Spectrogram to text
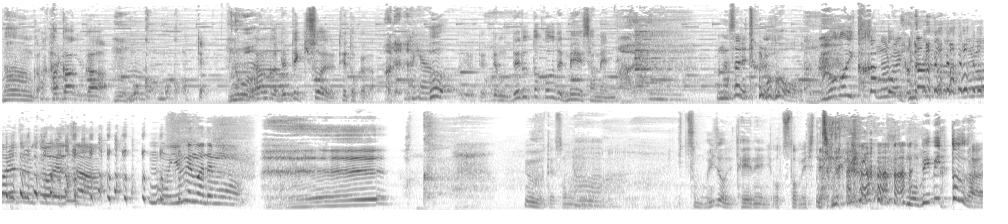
なんか墓がん。モコモコって、うわ。なんか出てきそうやね手とかが。あれれあ言うて。でも出るところで目覚めんねんなされとる。呪いかかっと呪いるかかっとる。呪われとる声でさ。もう夢までも。いへえ。言うてその、いつも以上に丁寧にお勤めして。もうビビっとるか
